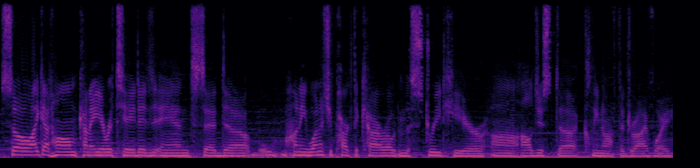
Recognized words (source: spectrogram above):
So I got home kind of irritated and said, uh, honey, why don't you park the car out in the street here? Uh, I'll just uh, clean off the driveway.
